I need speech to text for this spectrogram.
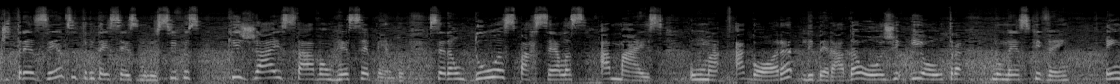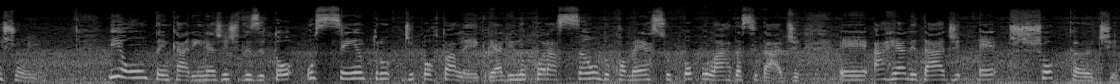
de 336 municípios que já estavam recebendo. Serão duas parcelas a mais: uma agora, liberada hoje, e outra no mês que vem, em junho. E ontem, Karine, a gente visitou o centro de Porto Alegre, ali no coração do comércio popular da cidade. É, a realidade é chocante.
